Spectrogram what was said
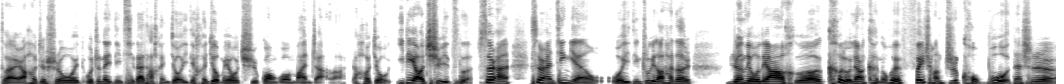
对，然后就是我我真的已经期待它很久，已经很久没有去逛过漫展了，然后就一定要去一次。虽然虽然今年我已经注意到它的。人流量和客流量可能会非常之恐怖，但是，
